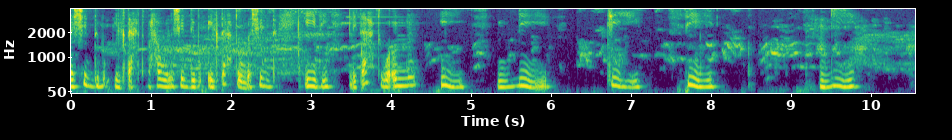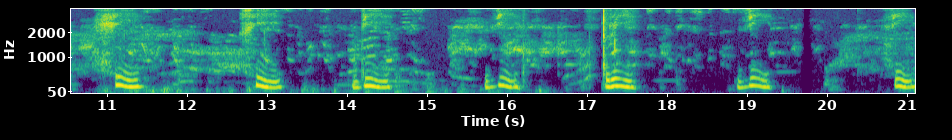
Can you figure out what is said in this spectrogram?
بشد بقي لتحت بحاول أشد بقي لتحت وبشد إيدي لتحت وأقول له إي بي تي سي دي حي خي دي زي ري زي سي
